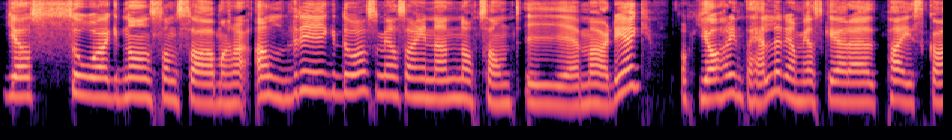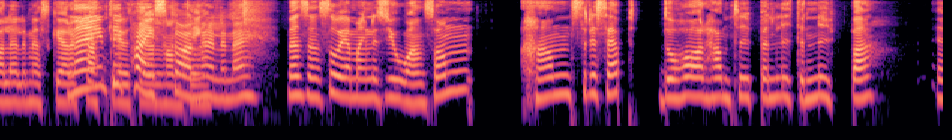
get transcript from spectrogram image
Jag såg någon som sa man har aldrig då, som jag sa innan, något sånt i eh, mördeg. Och jag har inte heller det om jag ska göra pajskal eller om jag ska göra Nej, inte pajskal någonting. heller. Nej. Men sen såg jag Magnus Johansson, hans recept, då har han typ en liten nypa. Eh,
